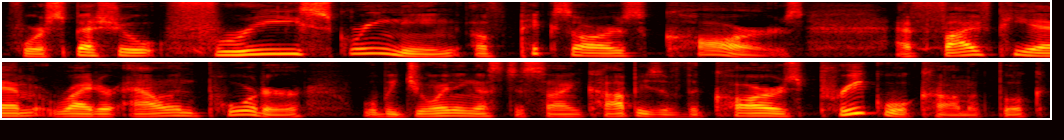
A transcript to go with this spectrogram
for a special free screening of Pixar's Cars. At 5 p.m., writer Alan Porter will be joining us to sign copies of the Cars prequel comic book,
